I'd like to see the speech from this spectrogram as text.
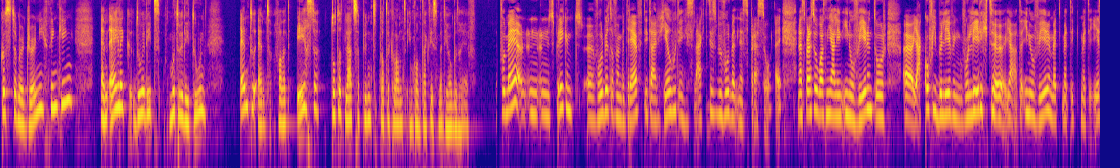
customer journey thinking. En eigenlijk doen we dit, of moeten we dit doen, end-to-end, van het eerste tot het laatste punt dat de klant in contact is met jouw bedrijf. Voor mij een, een sprekend uh, voorbeeld of een bedrijf die daar heel goed in geslaagd is, is bijvoorbeeld Nespresso. Hè. Nespresso was niet alleen innoverend door uh, ja, koffiebeleving volledig te, ja, te innoveren met, met, die, met, die,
